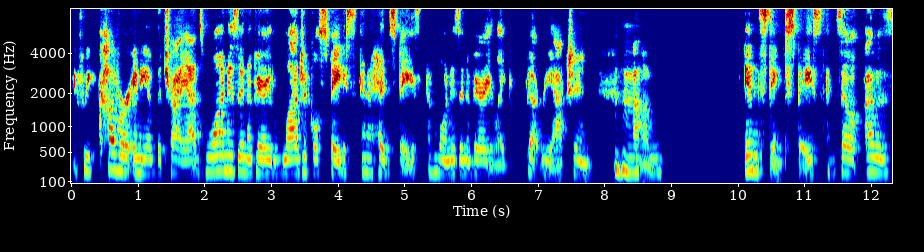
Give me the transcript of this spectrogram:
if we cover any of the triads, one is in a very logical space in a head space, and one is in a very like gut reaction, Mhm. um, instinct space. And so I was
